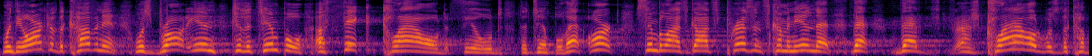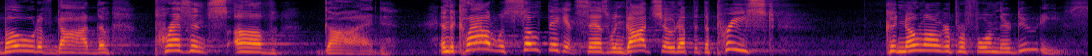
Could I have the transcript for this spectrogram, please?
when the Ark of the Covenant was brought into the temple, a thick cloud filled the temple. That ark symbolized God's presence coming in. That, that, that uh, cloud was the kabod of God, the presence of God. And the cloud was so thick, it says, when God showed up, that the priest could no longer perform their duties.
